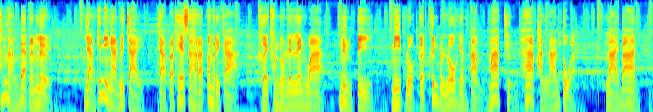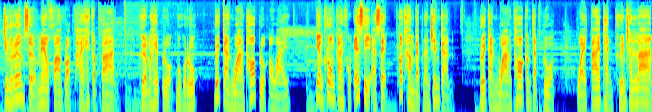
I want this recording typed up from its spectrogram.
ทั้งหลังแบบนั้นเลย อย่างที่มีงานวิจัยจากประเทศสหรัฐอเมริกา เคยคำนวณเล่น ๆ ว่า 1 ปีมีปลวกเกิดขึ้นบนโลกอย่างต่ำมากถึง 5,000 ล้านตัว หลายบ้านจึงเริ่มเสริมแนวความปลอดภัยให้กับบ้าน เพื่อไม่ให้ปลวกบุกรุก ด้วยการวางท่อปลวกเอาไว้ อย่างโครงการของ SC Asset ก็ทำแบบนั้นเช่นกัน ด้วยการวางท่อกำจัดปลวก ไว้ใต้แผ่นพื้นชั้นล่าง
